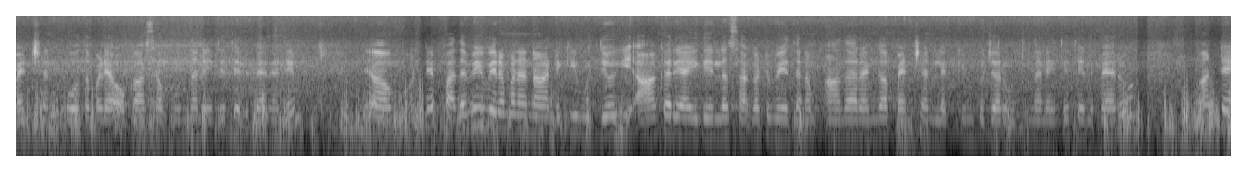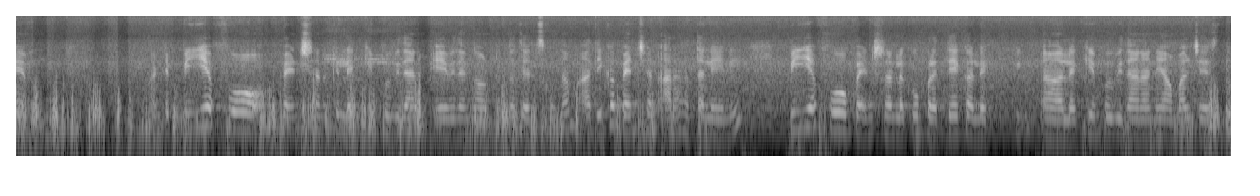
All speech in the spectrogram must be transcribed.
పెన్షన్ కోతపడే అవకాశం ఉందని అయితే తెలిపారండి అంటే పదవీ విరమణ నాటికి ఉద్యోగి ఆఖరి ఐదేళ్ళ సగటు వేతనం ఆధారంగా పెన్షన్ లెక్కింపు జరుగుతుందని అయితే తెలిపారు. అంటే అంటే పిఎఫ్ఓ పెన్షన్కి లెక్కింపు విధానం ఏ విధంగా ఉంటుందో తెలుసుకుందాం. అధిక పెన్షన్ అర్హత లేని పిఎఫ్ఓ పెన్షన్లకు ప్రత్యేక లెక్కి లెక్కింపు విధానాన్ని అమలు చేస్తూ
